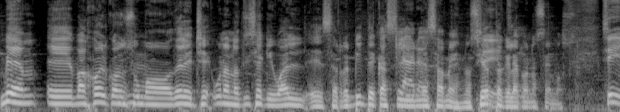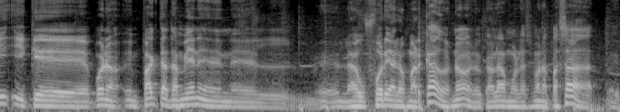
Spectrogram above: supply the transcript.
Bien, eh, bajó el consumo de leche. Una noticia que igual eh, se repite casi Claro. mes a mes, ¿no es cierto? Sí, que la sí. conocemos. Sí, y que, bueno, impacta también en, el- en la euforia de los mercados, ¿no? Lo que hablábamos la semana pasada. Eh,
